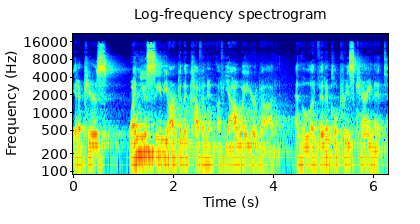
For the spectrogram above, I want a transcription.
it appears when you see the Ark of the Covenant of Yahweh your God and the Levitical priests carrying it,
